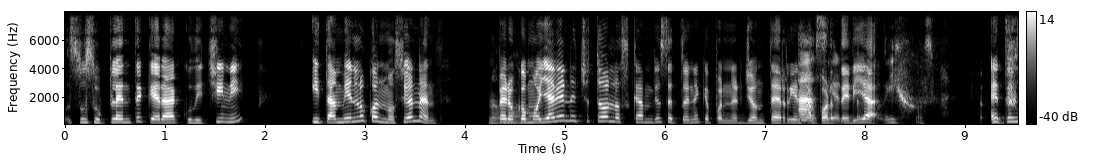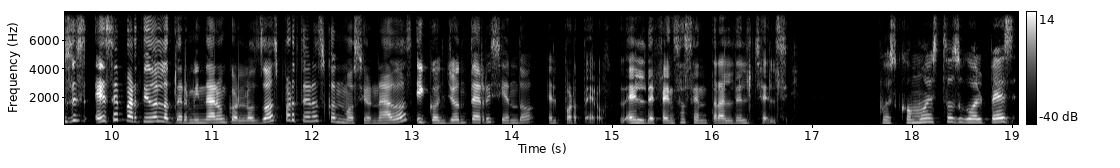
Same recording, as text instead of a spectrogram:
su suplente que era Cudicini y también lo conmocionan. Pero como ya habían hecho todos los cambios, se tiene que poner John Terry en la ah, portería. Hijos. Entonces, ese partido lo terminaron con los dos porteros conmocionados y con John Terry siendo el portero, el defensa central del Chelsea. Pues como estos golpes,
